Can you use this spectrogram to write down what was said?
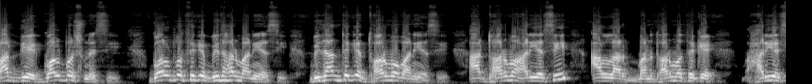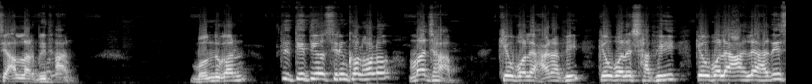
বাদ দিয়ে গল্প শুনেছি, গল্প থেকে বিধান বানিয়েছি, বিধান থেকে ধর্ম বানিয়েছি, আর ধর্ম হারিয়েছি আল্লাহর মানে ধর্ম থেকে হারিয়েছি আল্লাহর বিধান। বন্ধুগণ তৃতীয় শৃঙ্খল হলো মাঝাব কেউ বলে হানাফি, কেউ বলে সাফি, কেউ বলে আহলে হাদিস,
